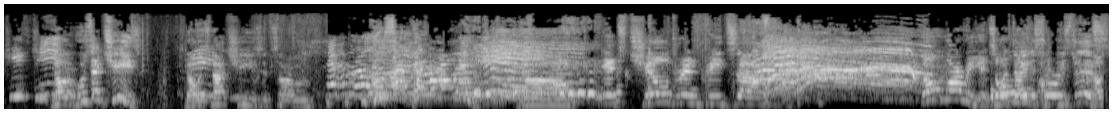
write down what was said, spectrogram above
Cheese, cheese. No, who said cheese? No, it's not cheese. It's, um... Pepperoni. Who said pepperoni? No, it's children pizza. Don't worry, it's what dinosaur is this?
